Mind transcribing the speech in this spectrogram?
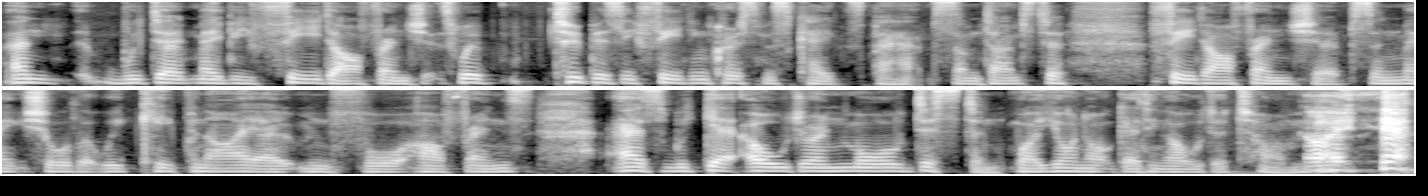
and we don't maybe feed our friendships. We're too busy feeding Christmas cakes, perhaps, sometimes to feed our friendships and make sure that we keep an eye open for our friends as we get older and more distant. Well, you're not getting older, Tom. Oh, I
